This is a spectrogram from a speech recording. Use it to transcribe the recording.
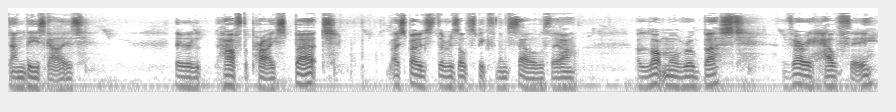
than these guys. They were half the price, but I suppose the results speak for themselves. They are a lot more robust, very healthy.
